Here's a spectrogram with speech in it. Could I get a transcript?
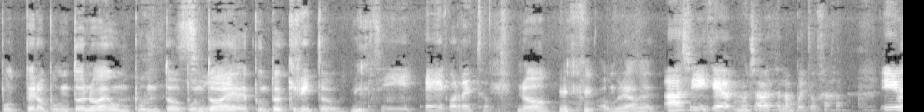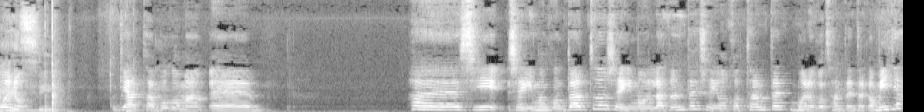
Pu- pero punto no es un punto, punto Sí. es punto escrito. Sí, eh, correcto. No, hombre, a ver. Ah, sí, que muchas veces lo han puesto, jaja. Y bueno, Sí. Ya está, poco más. Eh, eh, sí, seguimos en contacto, seguimos latentes, seguimos constantes. Bueno, constantes entre comillas.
